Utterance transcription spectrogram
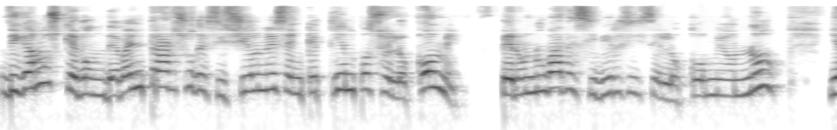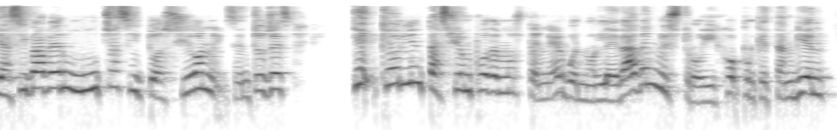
digamos que donde va a entrar su decisión es en qué tiempo se lo come pero no va a decidir si se lo come o no. Y así va a haber muchas situaciones. Entonces, ¿qué, orientación podemos tener? Bueno, la edad de nuestro hijo, porque también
